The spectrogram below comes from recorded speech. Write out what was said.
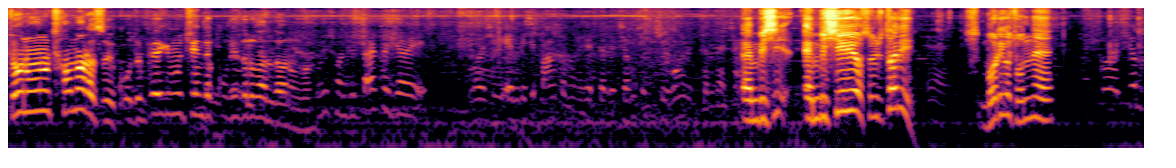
저는 오늘 처음 알았어요 꽃을 빼기 묻히는데 꿀이 들어간다는 거 우리 손주 딸도 저 뭐지 MBC 방송국에 들어 정식 직원으로 들어가죠. MBC MBC에요 손주 딸이? 시- 머리가 좋네 그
